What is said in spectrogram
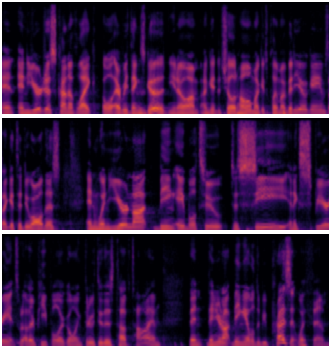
And, and you're just kind of like, well, everything's good. You know, I'm, I get to chill at home. I get to play my video games. I get to do all this. And when you're not being able to, to see and experience what other people are going through through this tough time, then, then you're not being able to be present with them.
